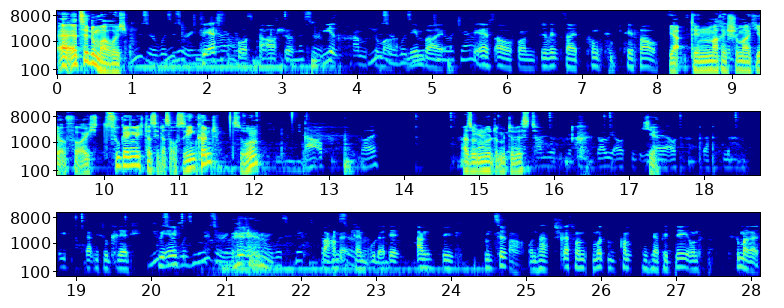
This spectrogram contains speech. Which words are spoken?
Äh, erzähl du mal ruhig. TS-Support, Verarsche. Wir schon mal nebenbei TSV von gewisszeit.tv. Ja, den mache ich schon mal hier für euch zugänglich, dass ihr das auch sehen könnt. So. Ja, auf jeden Fall. Also nur damit ihr wisst. Hier. nicht so kreativ wie ich. da haben wir einen kleinen Bruder, der Angst im Zimmer und hat Stress von Mutter bekommt nicht mehr PC und Stummeres.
